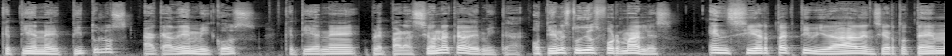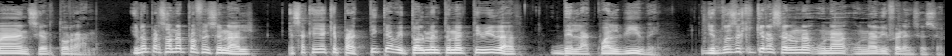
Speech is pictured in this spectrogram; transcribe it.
que tiene títulos académicos, que tiene preparación académica o tiene estudios formales en cierta actividad, en cierto tema, en cierto ramo. Y una persona profesional es aquella que practica habitualmente una actividad de la cual vive. Y entonces aquí quiero hacer una, una, diferenciación.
